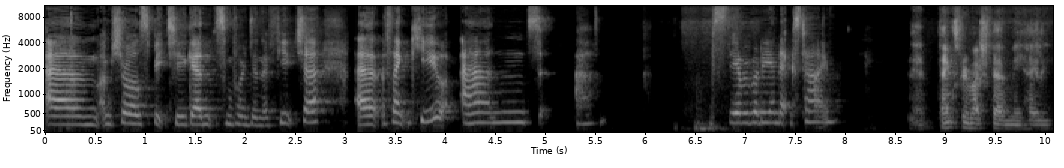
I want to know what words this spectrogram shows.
Um, I'm sure I'll speak to you again at some point in the future. Uh, thank you, and uh, see everybody next time. Yeah, thanks very much for having me, Haley.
